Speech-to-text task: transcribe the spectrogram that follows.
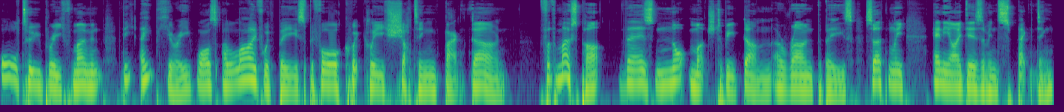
all too brief moment, the apiary was alive with bees before quickly shutting back down. For the most part, there's not much to be done around the bees. Certainly, any ideas of inspecting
